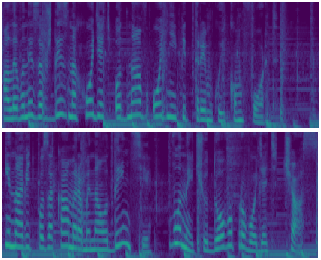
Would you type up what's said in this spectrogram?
але вони завжди знаходять одна в одній підтримку й комфорт. І навіть поза камерами наодинці вони чудово проводять час.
